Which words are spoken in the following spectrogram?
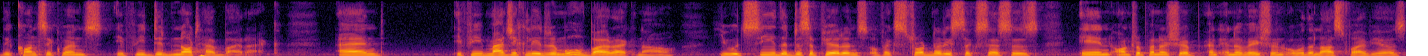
the consequence if we did not have BIRAC and if we magically remove BIRAC now, you would see the disappearance of extraordinary successes in entrepreneurship and innovation over the last five years,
